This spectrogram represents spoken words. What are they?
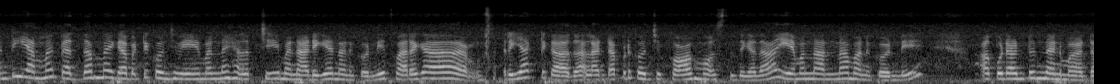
అంటే ఈ అమ్మాయి పెద్ద అమ్మాయి కాబట్టి కొంచెం ఏమన్నా హెల్ప్ చేయమని అడిగాను అనుకోండి. త్వరగా రియాక్ట్ కాదు. అలాంటప్పుడు కొంచెం కామ్ వస్తుంది కదా. ఏమన్నా అన్నామనుకోండి అప్పుడు అంటుందనమాట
